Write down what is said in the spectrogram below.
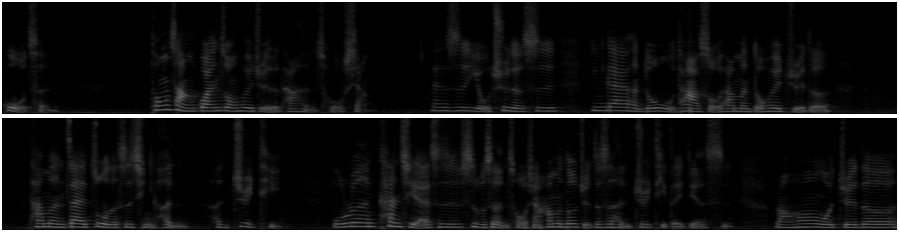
过程。通常观众会觉得它很抽象，但是有趣的是，应该很多舞踏手他们都会觉得他们在做的事情很很具体，无论看起来是是不是很抽象，他们都觉得这是很具体的一件事。然后我觉得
